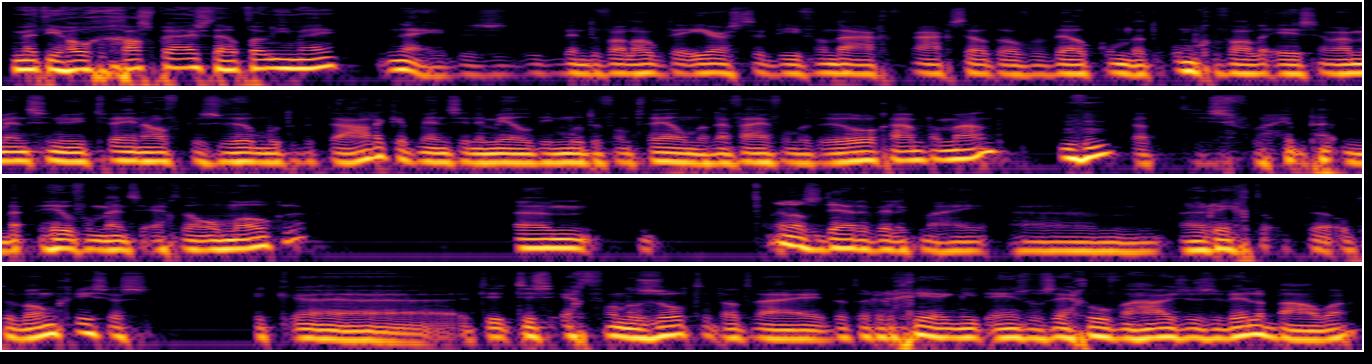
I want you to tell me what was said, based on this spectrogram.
En met die hoge gasprijs, dat helpt ook niet mee. Nee, dus ik ben toevallig ook de eerste die vandaag vraag stelt over welkom dat omgevallen is en waar mensen nu 2,5 keer zoveel moeten betalen. Ik heb mensen in de mail die moeten van 200 naar 500 euro gaan per maand. Mhm. Dat is voor heel veel mensen echt wel onmogelijk. Ehm, en als derde wil ik mij ehm, richten op de, op de wooncrisis. Ik, eh, het, het is echt van de zot dat, wij, dat de regering niet eens wil zeggen hoeveel huizen ze willen bouwen.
